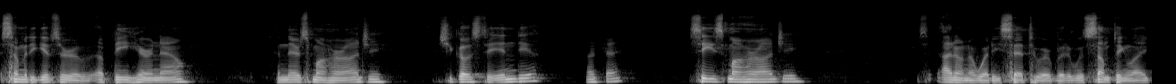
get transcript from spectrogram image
somebody gives her a, a be here now and there's Maharaji. She goes to India, okay, sees Maharaji. I don't know what he said to her, but it was something like,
